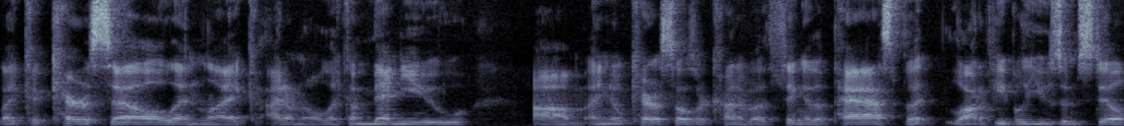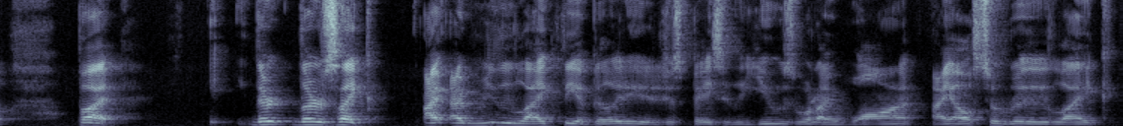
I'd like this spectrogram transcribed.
like a carousel and like i don't know like a menu. Um, i know carousels are kind of a thing of the past but a lot of people use them still. But there there's like I, I really like the ability to just basically use what i want. I also really like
